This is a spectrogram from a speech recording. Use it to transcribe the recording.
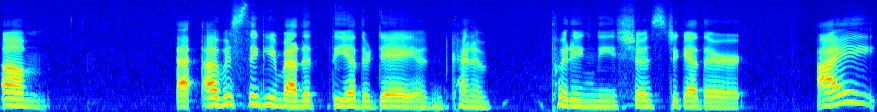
Um, I, I was thinking about it the other day and kind of putting these shows together. I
